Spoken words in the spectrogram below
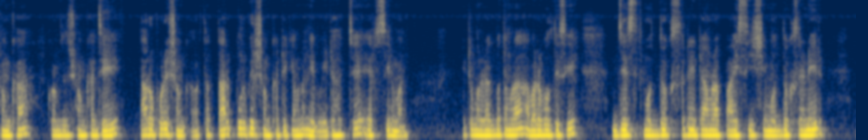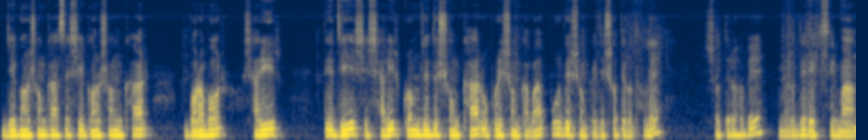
সংখ্যা ক্রমযুক্ত সংখ্যা যে, তার উপরের সংখ্যা, অর্থাৎ তার পূর্বের সংখ্যাটিকে আমরা নেব, এটা হচ্ছে এফসির মান। একটু মনে রাখব তোমরা, আবারও বলতেছি, যে মধ্যক শ্রেণীটা আমরা পাইছি, সেই মধ্যক শ্রেণির যে গণসংখ্যা আছে, সেই গণসংখ্যার বরাবর সারিরতে যে, সে সারির ক্রমযুক্ত সংখ্যার উপরের সংখ্যা বা পূর্বের সংখ্যা যে সতেরো, তাহলে সতেরো হবে আমাদের এফসির মান।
